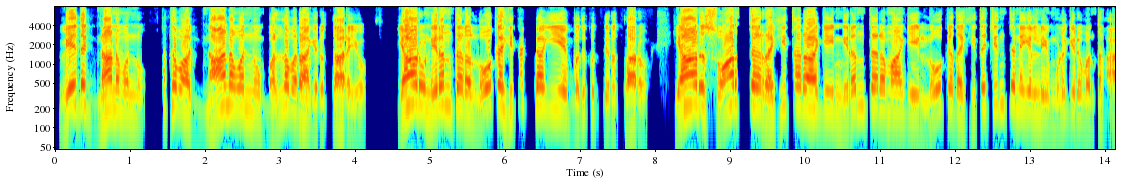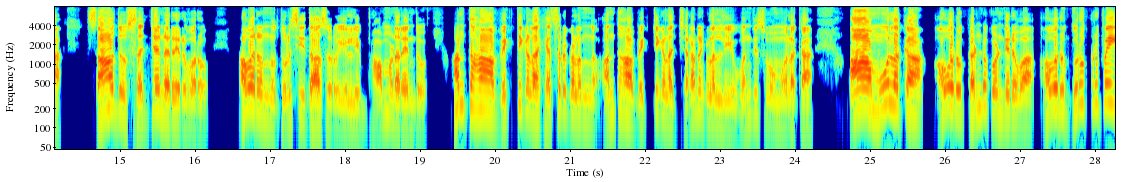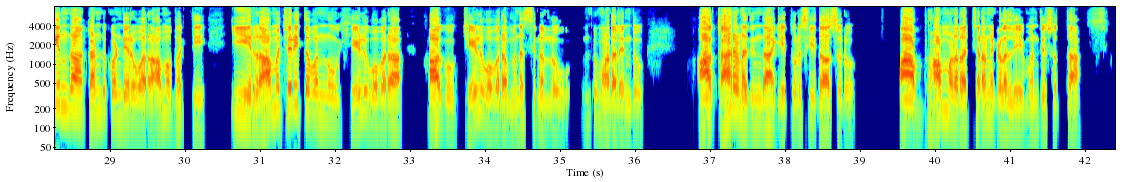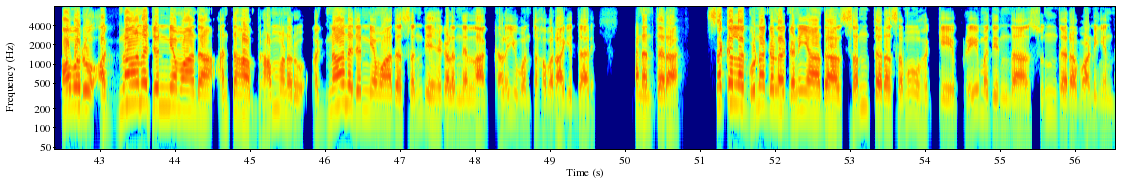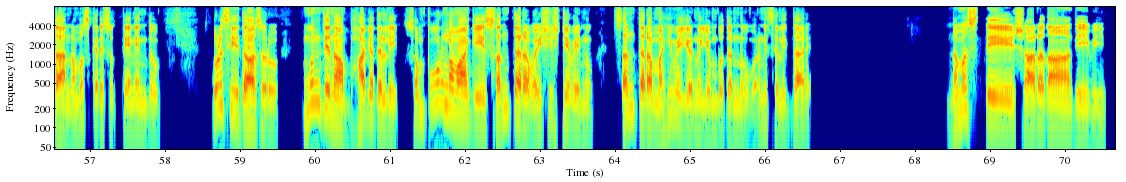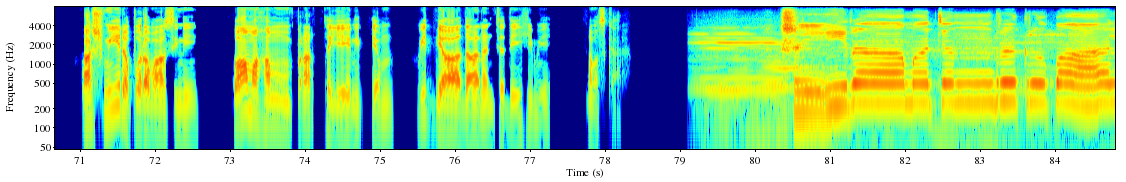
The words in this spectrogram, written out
ವೇದ ಜ್ಞಾನವನ್ನು ಅಥವಾ ಜ್ಞಾನವನ್ನು ಬಲ್ಲವರಾಗಿರುತ್ತಾರೆಯೋ ಯಾರು ನಿರಂತರ ಲೋಕಹಿತಕ್ಕಾಗಿಯೇ ಬದುಕುತ್ತಿರುತ್ತಾರೋ, ಯಾರು ಸ್ವಾರ್ಥ ರಹಿತರಾಗಿ ನಿರಂತರವಾಗಿ ಲೋಕದ ಹಿತಚಿಂತನೆಯಲ್ಲಿ ಮುಳುಗಿರುವಂತಹ ಸಾಧು ಸಜ್ಜನರಿರುವರು. ಅವರನ್ನು ತುಳಸಿದಾಸರು ಇಲ್ಲಿ ಬ್ರಾಹ್ಮಣರೆಂದು, ಅಂತಹ ವ್ಯಕ್ತಿಗಳ ಹೆಸರುಗಳನ್ನು, ಅಂತಹ ವ್ಯಕ್ತಿಗಳ ಚರಣಗಳಲ್ಲಿ ವಂದಿಸುವ ಮೂಲಕ, ಆ ಮೂಲಕ ಅವರು ಕಂಡುಕೊಂಡಿರುವ, ಅವರು ಗುರುಕೃಪೆಯಿಂದ ಕಂಡುಕೊಂಡಿರುವ ರಾಮಭಕ್ತಿ ಈ ರಾಮಚರಿತವನ್ನು ಹೇಳುವವರ ಹಾಗೂ ಕೇಳುವವರ ಮನಸ್ಸಿನಲ್ಲೂ ಉಂಟು ಮಾಡಲೆಂದು ಆ ಕಾರಣದಿಂದಾಗಿ ತುಳಸಿದಾಸರು ಆ ಬ್ರಾಹ್ಮಣರ ಚರಣಗಳಲ್ಲಿ ವಂದಿಸುತ್ತಾ, ಅವರು ಅಜ್ಞಾನಜನ್ಯವಾದ, ಅಂತಹ ಬ್ರಾಹ್ಮಣರು ಅಜ್ಞಾನಜನ್ಯವಾದ ಸಂದೇಹಗಳನ್ನೆಲ್ಲ ಕಳೆಯುವಂತಹವರಾಗಿದ್ದಾರೆ. ಅನಂತರ ಸಕಲ ಗುಣಗಳ ಗಣಿಯಾದ ಸಂತರ ಸಮೂಹಕ್ಕೆ ಪ್ರೇಮದಿಂದ ಸುಂದರ ವಾಣಿಯಿಂದ ನಮಸ್ಕರಿಸುತ್ತೇನೆಂದು ತುಳಸಿದಾಸರು ಮುಂದಿನ ಭಾಗದಲ್ಲಿ ಸಂಪೂರ್ಣವಾಗಿ ಸಂತರ ವೈಶಿಷ್ಟ್ಯವೇನು ಸಂತರ ಮಹಿಮೆಯೇನು ಎಂಬುದನ್ನು ವರ್ಣಿಸಲಿದ್ದಾರೆ ನಮಸ್ತೆ ಶಾರದಾ ದೇವಿ ಕಾಶ್ಮೀರ ಪುರವಾಸಿನಿ ತ್ವಾಮಹಂ ಪ್ರಾರ್ಥಯೇ ನಿತ್ಯಂ ವಿದ್ಯಾದಾನಂಚ ದೇಹಿಮೆ ನಮಸ್ಕಾರ श्रीरामचन्द्र कृपाल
